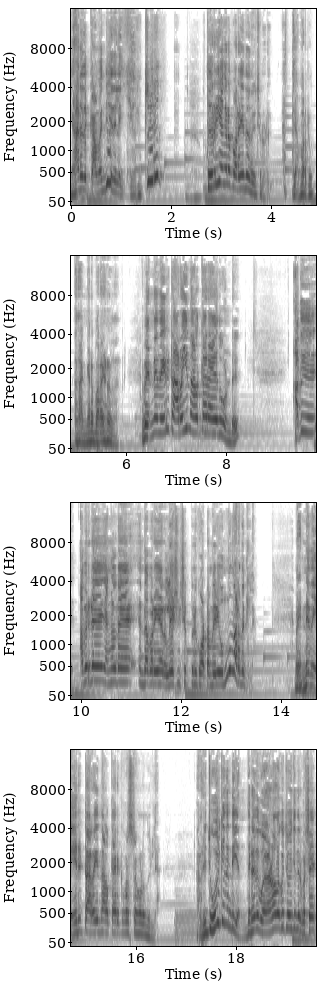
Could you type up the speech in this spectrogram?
ഞാനത് കമന്റ് ചെയ്തില്ല. എന്തൊരു തെറി അങ്ങനെ പറയുന്നതെന്ന് വെച്ചോട് ഞാൻ പറഞ്ഞു അത് അങ്ങനെ പറയണതാണ്. അപ്പോൾ എന്നെ നേരിട്ട് അറിയുന്ന ആൾക്കാരായതുകൊണ്ട് അത് അവരുടെ ഞങ്ങളുടെ എന്താ പറയുക റിലേഷൻഷിപ്പിന് കോട്ടം വരെ ഒന്നും നടന്നിട്ടില്ല. അപ്പം എന്നെ നേരിട്ട് അറിയുന്ന ആൾക്കാർക്ക് പ്രശ്നങ്ങളൊന്നുമില്ല. അവർ ചോദിക്കുന്നുണ്ട് എന്തിനത് വേണമെന്നൊക്കെ ചോദിക്കുന്നുണ്ട്. പക്ഷേ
